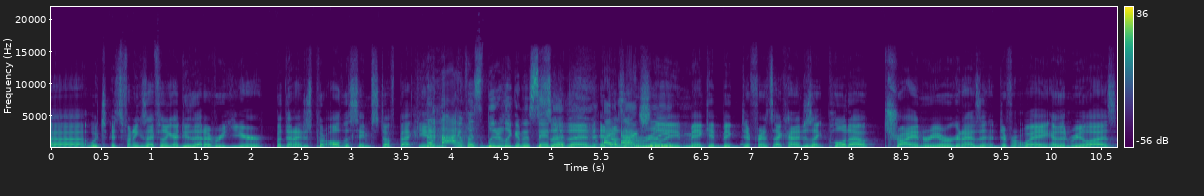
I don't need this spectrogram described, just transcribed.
Uh, which it's funny because I feel like I do that every year, but then I just put all the same stuff back in. I was literally going to say so that. then it doesn't actually- really make a big difference. I kind of just like pull it out, try and reorganize it a different way, and then realize,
